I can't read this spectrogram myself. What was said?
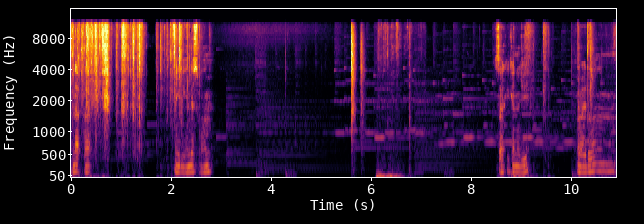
in that pack. Maybe in this one. Psychic Energy. Rhydon,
